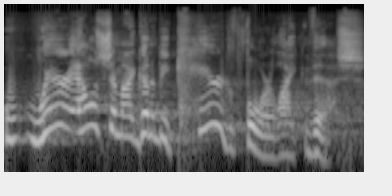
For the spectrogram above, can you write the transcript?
where else am I going to be cared for like this?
